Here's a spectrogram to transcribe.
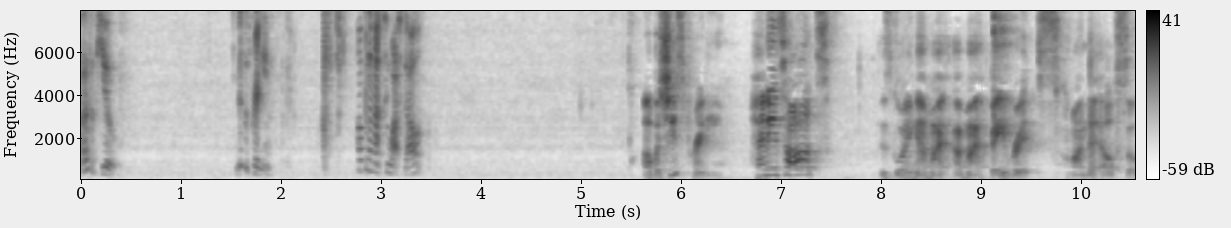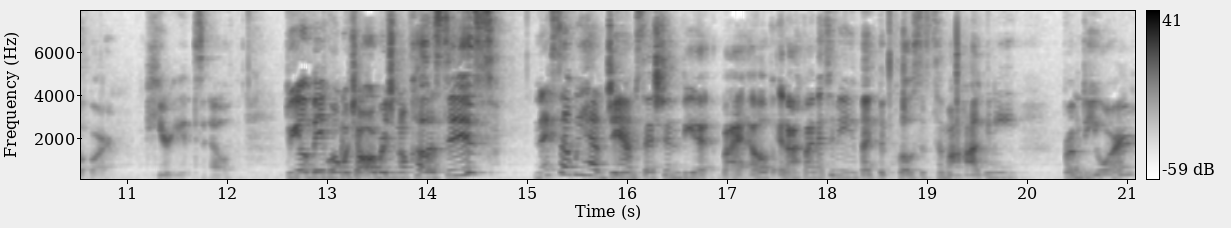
That's cute. This is pretty. Hopefully not too washed out. Oh, but she's pretty. Honey Talks is going on my on my favorites on the e.l.f. so far. Period, e.l.f. Do your big one with your original color, sis. Next up, we have Jam Session via, by e.l.f. And I find it to be like the closest to Mahogany from Dior.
